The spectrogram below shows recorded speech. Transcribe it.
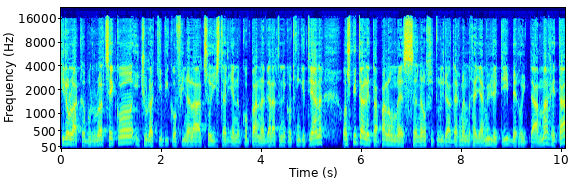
kirolak bururatzeko, itxura tipiko finala atzo iztarien kopan garateneko trinketean, hospital eta palomez nausitu dira dermendrai amuleti, berroita amar eta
